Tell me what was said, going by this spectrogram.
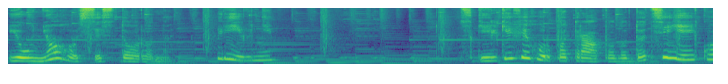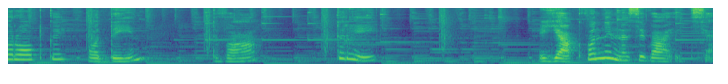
і у нього всі сторони рівні. Скільки фігур потрапило до цієї коробки? Один, два, три. Як вони називаються?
